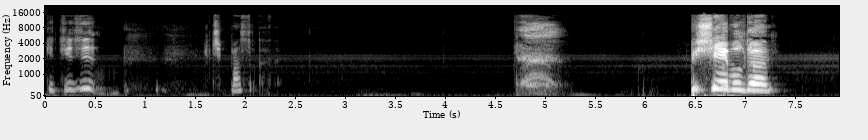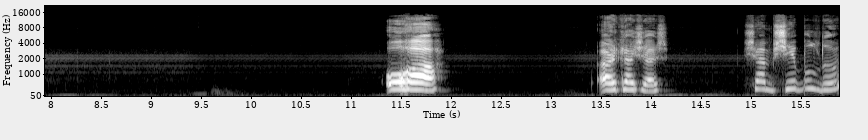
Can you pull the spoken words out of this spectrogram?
Git git git. Çıkmaz sokak. Bir şey buldum. Oha. Arkadaşlar. Şu an bir şey buldum.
